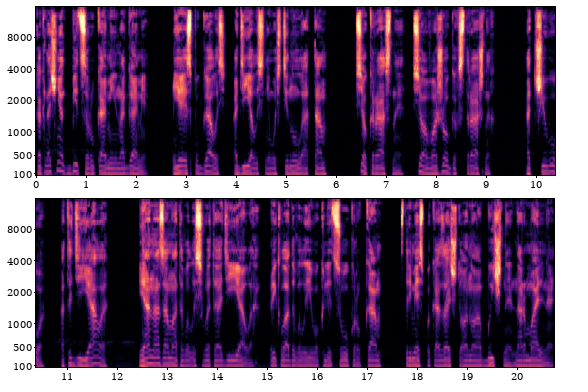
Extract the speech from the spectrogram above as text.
как начнет биться руками и ногами. Я испугалась, одеяло с него стянула, а там все красное, все в ожогах страшных. От чего? От одеяла? И она заматывалась в это одеяло, прикладывала его к лицу, к рукам, стремясь показать, что оно обычное, нормальное.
